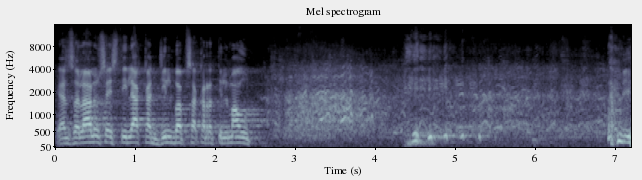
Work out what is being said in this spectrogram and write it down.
Yang selalu saya istilahkan jilbab sakaratil maut tadi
